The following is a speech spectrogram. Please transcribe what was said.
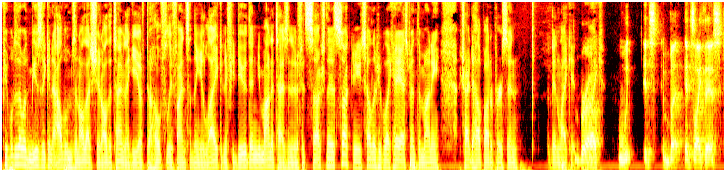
people do that with music and albums and all that shit all the time. Like you have to hopefully find something you like, and if you do, then you monetize it. And if it sucks, then it sucked, and you tell the people like, "Hey, I spent the money, I tried to help out a person, but didn't like it, bro. Like, we, it's but it's like this.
